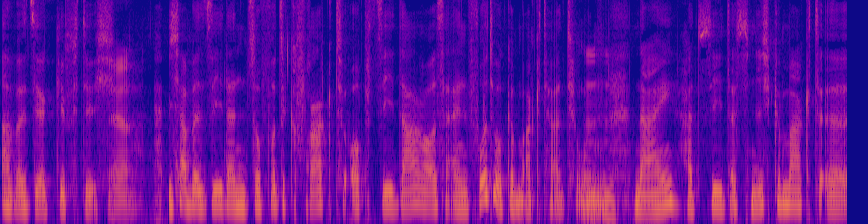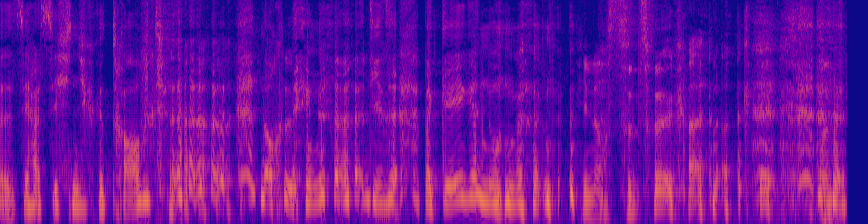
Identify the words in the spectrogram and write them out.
aber sehr giftig. Ja. Ich habe sie dann sofort gefragt, ob sie daraus ein Foto gemacht hat. Und Mhm. nein, hat sie das nicht gemacht. Äh, Sie hat sich nicht getraut, noch länger diese Begegnungen. hinaus zu zögern. Okay. Und,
